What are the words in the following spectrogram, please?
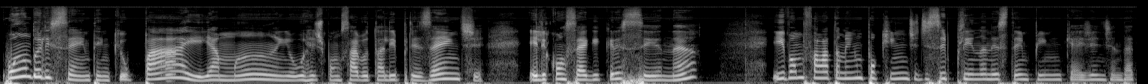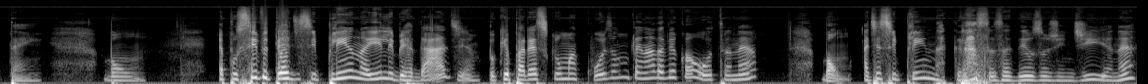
quando eles sentem que o pai e a mãe, o responsável está ali presente, ele consegue crescer, né? E vamos falar também um pouquinho de disciplina nesse tempinho que a gente ainda tem. Bom, é possível ter disciplina e liberdade? Porque parece que uma coisa não tem nada a ver com a outra, né? Bom, a disciplina, graças a Deus hoje em dia, né,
